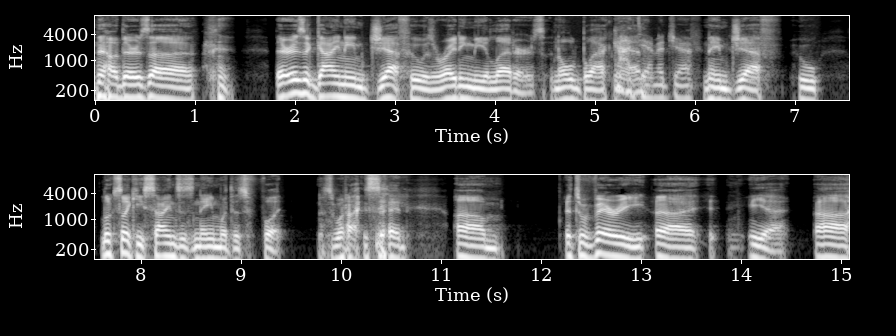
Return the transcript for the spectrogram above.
No, there's a there is a guy named Jeff who was writing me letters, an old black God man damn it, Jeff. named Jeff who looks like he signs his name with his foot. Is what I said. um, it's a very uh, yeah. Uh,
